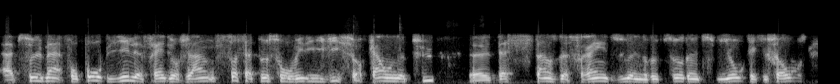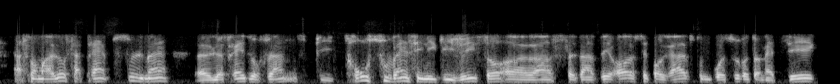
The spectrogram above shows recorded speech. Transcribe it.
Absolument. faut pas oublier le frein d'urgence. Ça, ça peut sauver des vies, ça. Quand on n'a plus euh, d'assistance de frein due à une rupture d'un tuyau, quelque chose, à ce moment-là, ça prend absolument euh, le frein d'urgence. Puis trop souvent, c'est négligé, ça, en se faisant dire Ah, c'est pas grave, c'est une voiture automatique,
